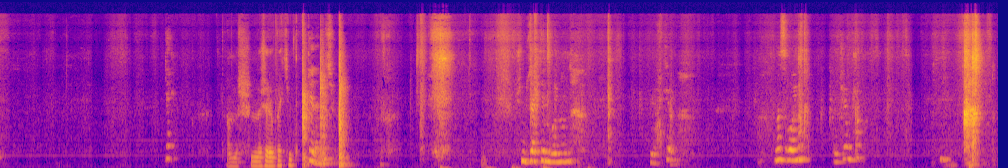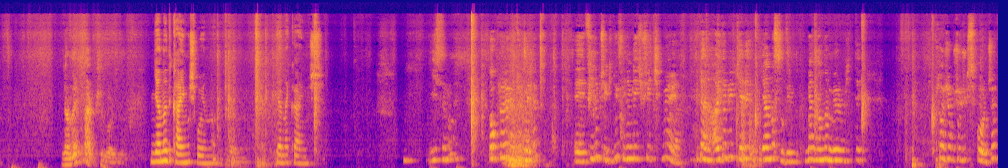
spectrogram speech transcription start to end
Tamamdır. Şunu da şöyle bırakayım da. Gel anneciğim. Şunu düzeltelim boynunu da. Gözüküyor mu? Nasıl boynun? Acıyor mu çok? Yanları tartmışız bu arada. Yana kaymış boynun. Yana kaymış. İyisin mi? Doktora götürmedim. Ee, film çekiliyor. Filmde hiçbir şey çıkmıyor ya. Bir tane ayda bir kere ya nasıl diyeyim ben anlamıyorum gitti. Çocuk bu çocuk sporcu.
